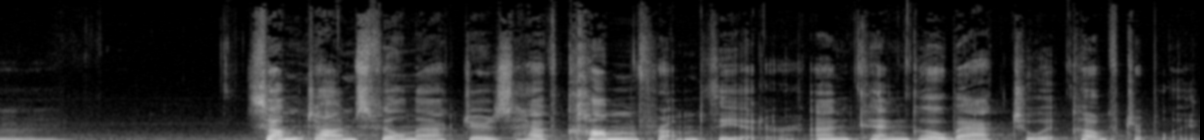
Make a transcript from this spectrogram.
Mm-hmm. Sometimes film actors have come from theater and can go back to it comfortably.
